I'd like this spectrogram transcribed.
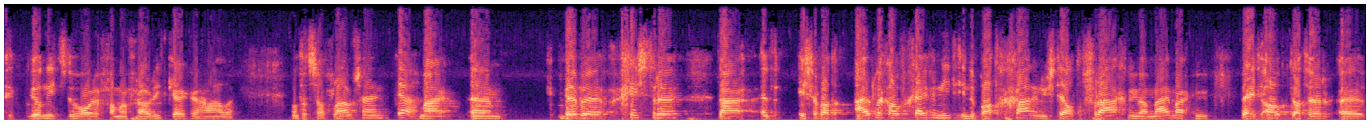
ik wil niet de woorden van mevrouw Rietkerk herhalen. Want dat zou flauw zijn. Ja. Maar um, we hebben gisteren, daar is er wat uitleg over gegeven, niet in debat gegaan. En u stelt de vraag nu aan mij, maar u weet ook dat er, uh,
